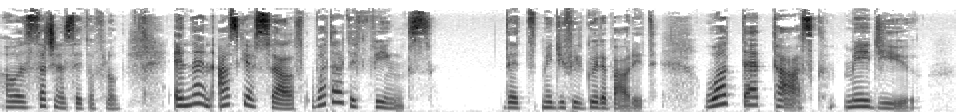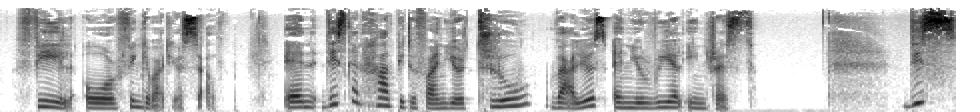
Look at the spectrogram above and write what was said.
I was such in a state of flow. And then ask yourself, what are the things that made you feel good about it? What that task made you feel or think about yourself. And this can help you to find your true values and your real interests. This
